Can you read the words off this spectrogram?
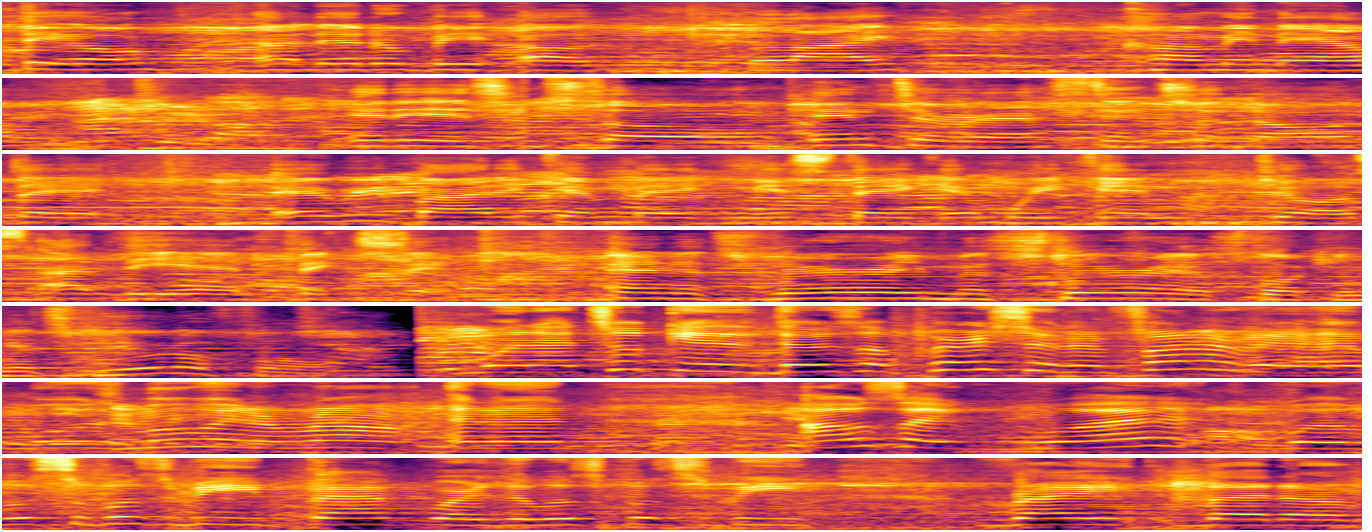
still a little bit of light coming out. It is so interesting to know that everybody can make mistake and we can just at the end fix it. And it's very mysterious looking. It's beautiful. When I took it, there's a person in front of it and was moving around, and then I was like, "What?" Well, it was supposed to be backwards. It was supposed to be right, but um,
